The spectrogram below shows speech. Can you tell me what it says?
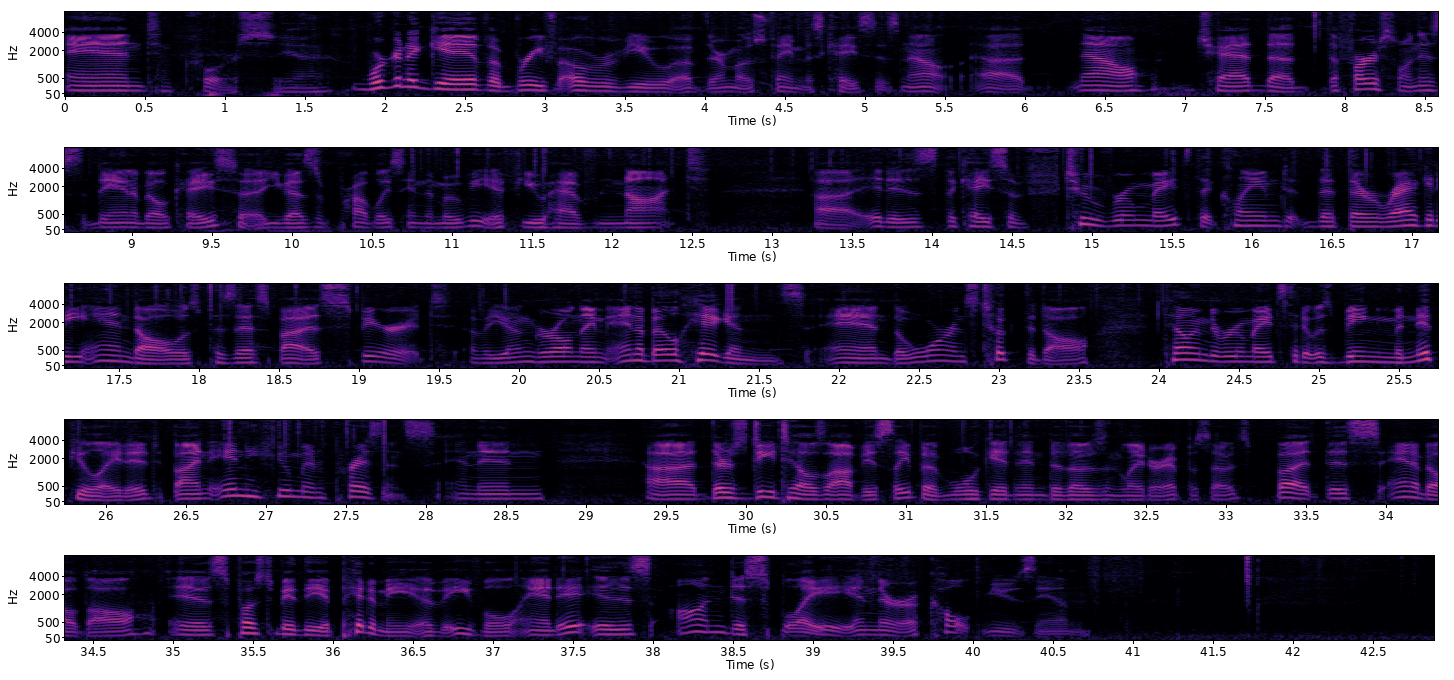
And Of course, yeah. we're going to give a brief overview of their most famous cases. Now, uh, now, Chad, the the first one is the Annabelle case. Uh, you guys have probably seen the movie. If you have not, uh, it is the case of two roommates that claimed that their Raggedy Ann doll was possessed by a spirit of a young girl named Annabelle Higgins, and the Warrens took the doll, telling the roommates that it was being manipulated by an inhuman presence, and then. Uh, there's details, obviously, but we'll get into those in later episodes. But this Annabelle doll is supposed to be the epitome of evil, and it is on display in their occult museum.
